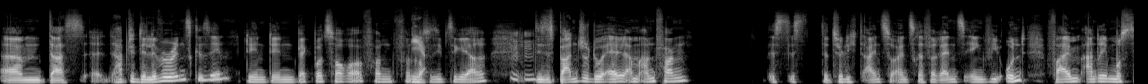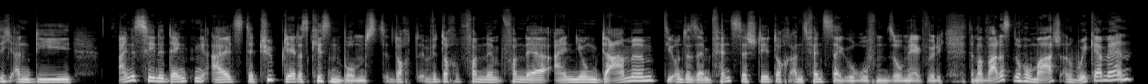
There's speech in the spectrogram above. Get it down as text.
Ähm, das, äh, habt ihr Deliverance gesehen? Den, den Backwards-Horror von, von Ja. aus den 70er Jahre? Mhm. Dieses Banjo-Duell am Anfang ist, ist natürlich eins zu eins Referenz irgendwie. Und vor allem, André musste sich an die eine Szene denken, als der Typ, der das Kissen bumst, doch wird doch von dem, von der einen jungen Dame, die unter seinem Fenster steht, doch ans Fenster gerufen, so merkwürdig. Sag mal, war das eine Hommage an Wicker Man?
